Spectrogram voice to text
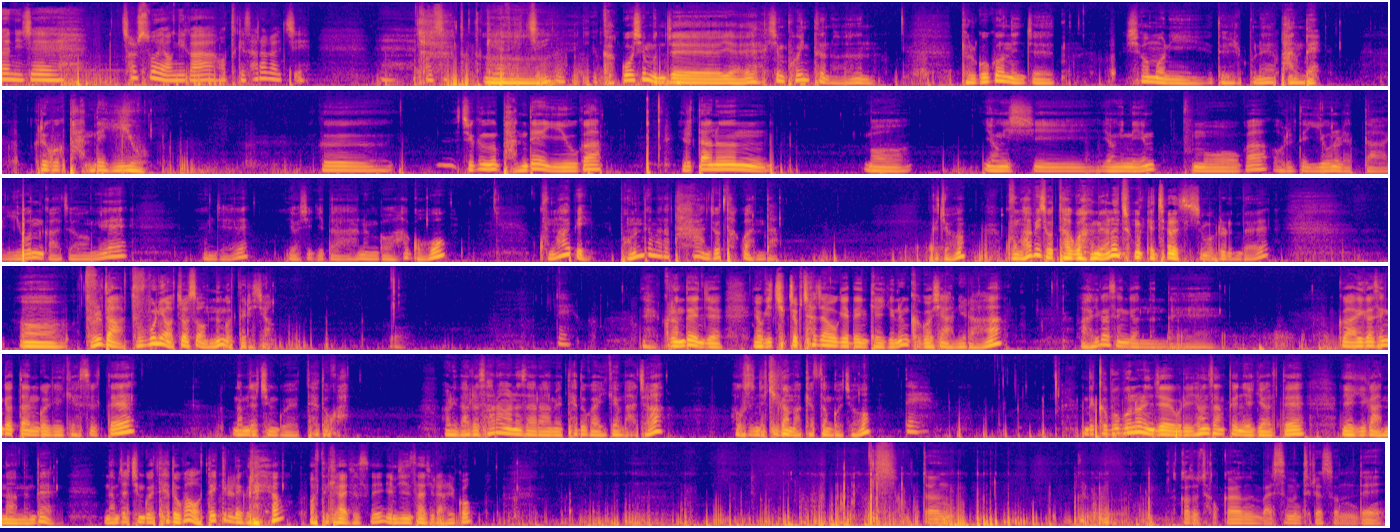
그러면 이제 철수와 영희가 어떻게 살아갈지 예, 어디서부터 어떻게 해야 될지. 어, 갖고 오신 문제의 핵심 포인트는 결국은 이제 시어머니 되실 분의 반대 그리고 그 반대 이유 그 지금 그 반대 이유가 일단은 뭐 영희 씨 영희님 부모가 어릴 때 이혼을 했다 이혼 가정에 이제 여식이다 하는 거 하고 궁합이 보는 데마다 다 안 좋다고 한다. 그죠? 궁합이 좋다고 하면은 좀 괜찮았을지 모르는데, 어, 둘 다, 두 분이 어쩔 수 없는 것들이죠. 네. 네, 그런데 이제 여기 직접 찾아오게 된 계기는 그것이 아니라, 아이가 생겼는데, 그 아이가 생겼다는 걸 얘기했을 때, 남자친구의 태도가, 아니, 나를 사랑하는 사람의 태도가 이게 맞아? 하고서 이제 기가 막혔던 거죠. 네. 근데 그 부분은 이제 우리 현상편 얘기할 때 얘기가 안 나왔는데 남자친구의 태도가 어땠길래 그래요? 어떻게 하셨어요? 임신 사실 알고? 일단 그 아까도 잠깐 말씀을 드렸었는데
